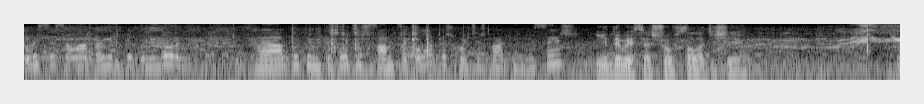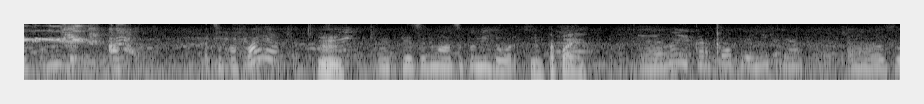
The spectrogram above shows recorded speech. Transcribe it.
листя салата, огірки, помідори. А потім ти хочеш сам це колотиш, хочеш так і їсиш. І дивися, що в салаті ще є. А, а це папая? Угу. Капець, я думала, це помідор. Папає. Е, ну і картопля їхня е, в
